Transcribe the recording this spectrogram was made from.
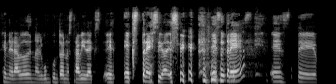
generado en algún punto de nuestra vida ex, eh, estrés, iba a decir, estrés, este,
